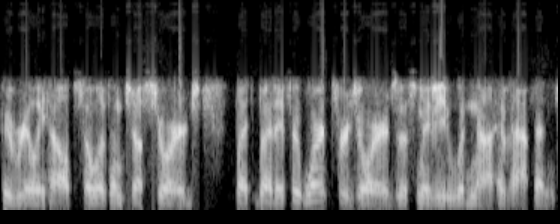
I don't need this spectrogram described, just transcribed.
who really helped so it wasn't just George but but if it weren't for George this movie would not have happened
